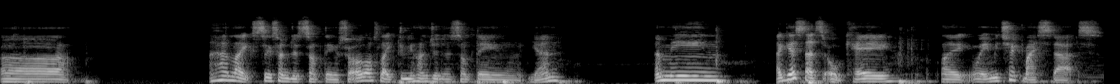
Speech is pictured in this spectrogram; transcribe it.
Uh, I had like 600 something, so I lost like 300 and something yen. I mean, I guess that's okay. Like, wait, let me check my stats.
